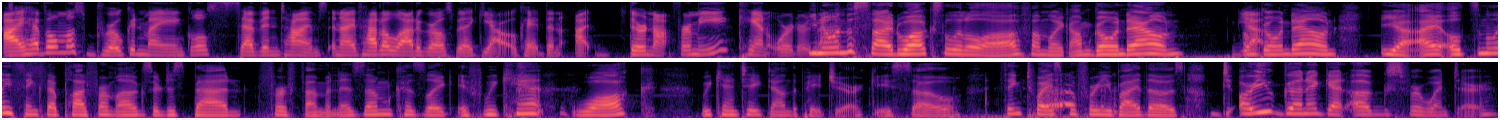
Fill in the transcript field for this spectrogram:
I have almost broken my ankle seven times, and I've had a lot of girls be like, yeah, okay, then I, they're not for me. Can't order You know, when the sidewalk's a little off, I'm like, I'm going down. Yeah. I'm going down. Yeah, I ultimately think that platform Uggs are just bad for feminism because, like, if we can't walk, we can't take down the patriarchy. So think twice before you buy those. Are you gonna get Uggs for winter?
